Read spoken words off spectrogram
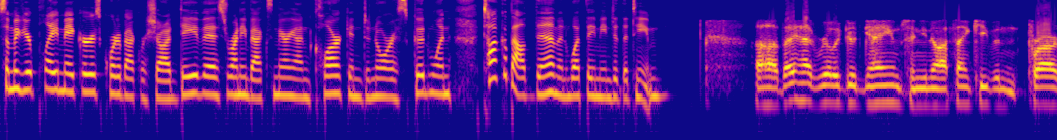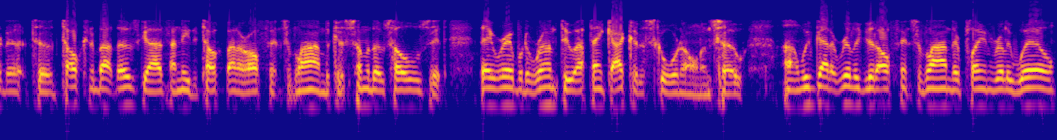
Some of your playmakers, quarterback Rashad Davis, running backs Marion Clark and Denoris Goodwin. Talk about them and what they mean to the team. Uh, they had really good games, and you know I think even prior to, to talking about those guys, I need to talk about our offensive line because some of those holes that they were able to run through, I think I could have scored on, and so uh, we've got a really good offensive line. They're playing really well.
